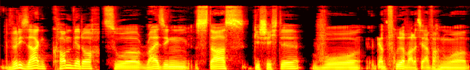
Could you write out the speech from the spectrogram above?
würde ich sagen, kommen wir doch zur Rising Stars Geschichte, wo ganz früher war das ja einfach nur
